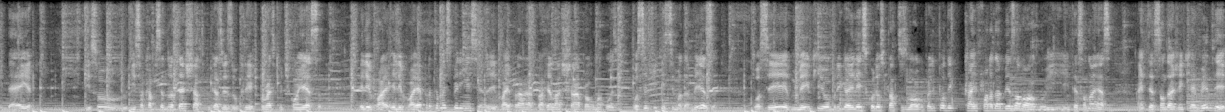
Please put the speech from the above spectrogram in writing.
ideia. Isso, isso acaba sendo até chato, porque às vezes o cliente, por mais que te conheça, ele vai, ele vai é para ter uma experiência, ele vai para relaxar, para alguma coisa. Você fica em cima da mesa, você meio que obriga ele a escolher os pratos logo para ele poder cair fora da mesa logo. E a intenção não é essa. A intenção da gente é vender.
